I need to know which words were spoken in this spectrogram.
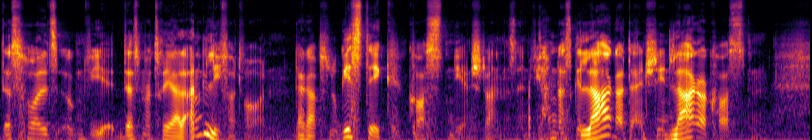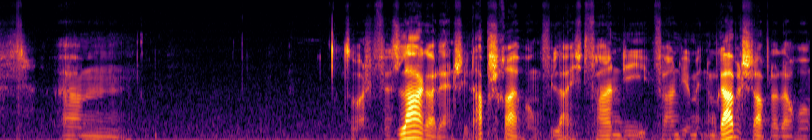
das Holz irgendwie, das Material angeliefert worden. Da gab es Logistikkosten, die entstanden sind. Wir haben das gelagert, da entstehen Lagerkosten ähm, zum Beispiel fürs Lager, da entstehen Abschreibungen. Vielleicht fahren, die, fahren wir mit einem Gabelstapler darum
